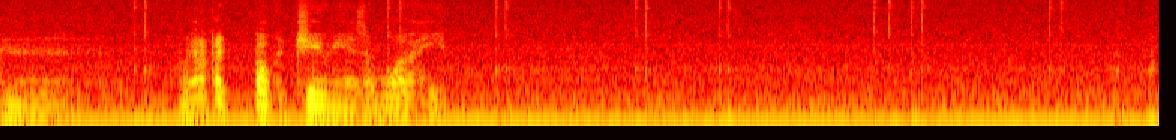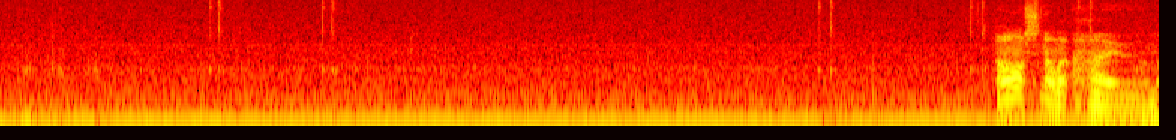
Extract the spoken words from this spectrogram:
Hmm. We're going to play Boca Juniors away. Arsenal at home.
